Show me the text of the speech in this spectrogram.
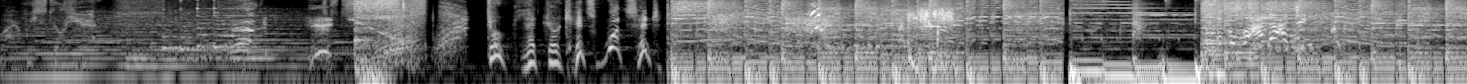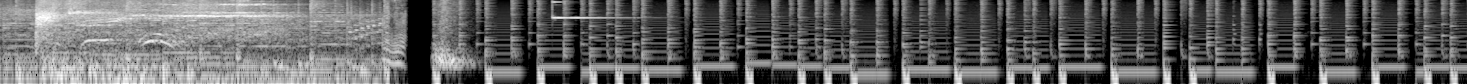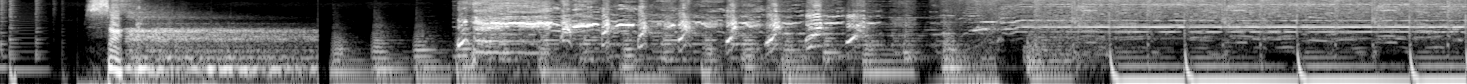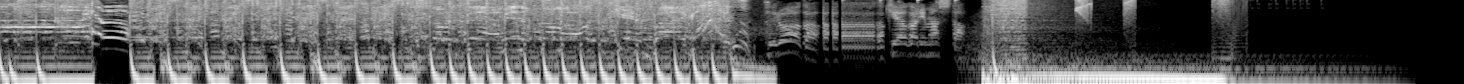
Why are we still here? Don't let your kids watch it! Suck. した。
